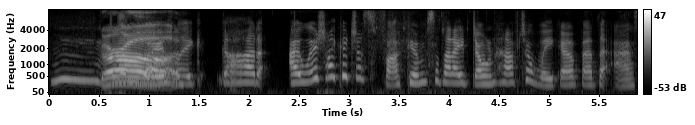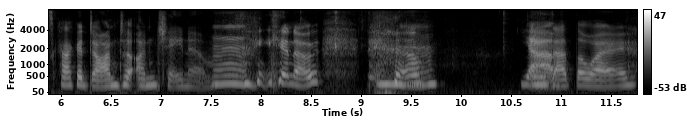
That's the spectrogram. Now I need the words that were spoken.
Girl. Girl. like, God, I wish I could just fuck him so that I don't have to wake up at the ass crack of dawn to unchain him. you know? Mhm. yeah, Ain't that the way?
